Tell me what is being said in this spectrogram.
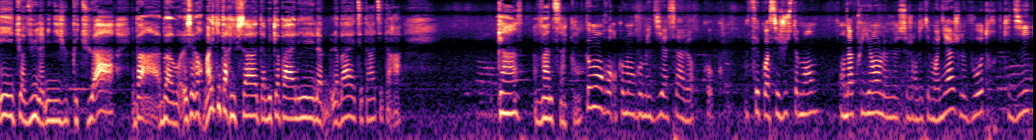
et tu as vu la mini-jupe que tu as, et ben, ben c'est normal qu'il t'arrive ça, t'avais qu'à pas aller là-bas, etc., etc. 15, 25 ans. Comment on, comment on remédie à ça alors? C'est quoi? C'est justement en appuyant le, ce genre de témoignage, le vôtre, qui dit,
